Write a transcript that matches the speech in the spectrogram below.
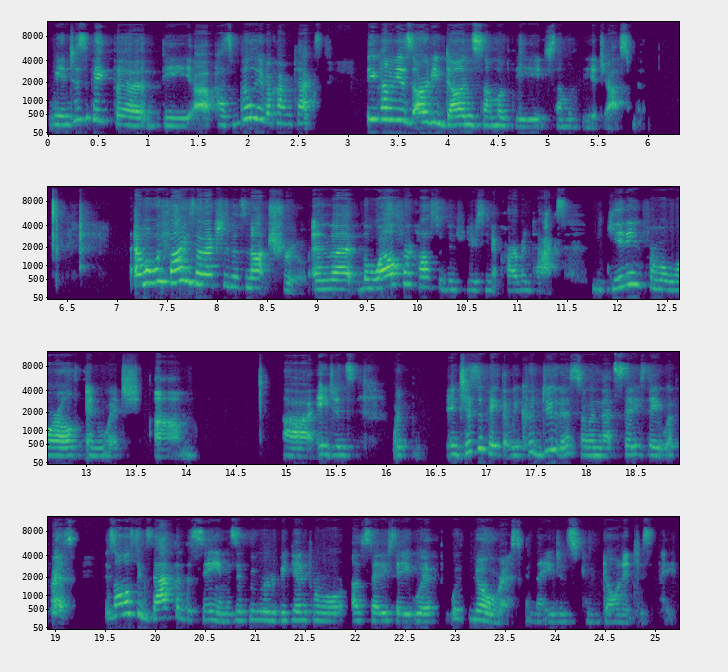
we anticipate the, the uh, possibility of a carbon tax, the economy has already done some of the, some of the adjustment. And what we find is that actually that's not true, and that the welfare cost of introducing a carbon tax, beginning from a world in which um, uh, agents would anticipate that we could do this, so in that steady state with risk, is almost exactly the same as if we were to begin from a steady state with, with no risk and the agents can, don't anticipate.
